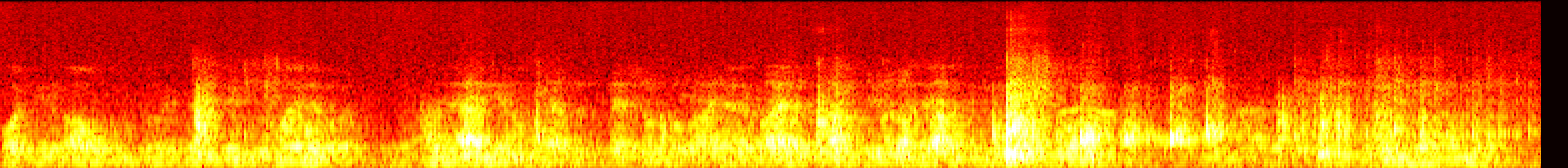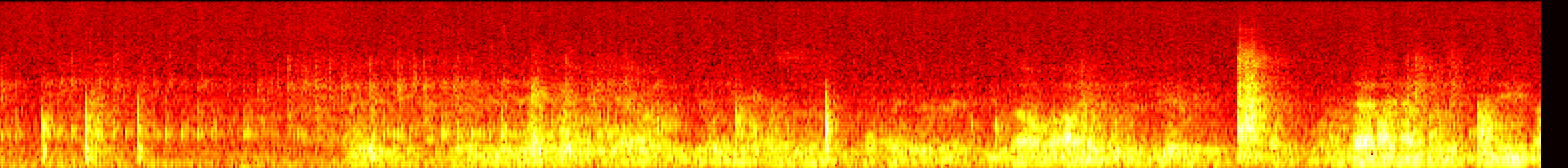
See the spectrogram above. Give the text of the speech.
Folgt wie ein Rauch und zurück, wenn du meine Leute. Alle ja, die anderen. Das ist nicht schon so weit, weil es haben immer noch 20 Minuten. Der Weihnachtmann ist von dem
